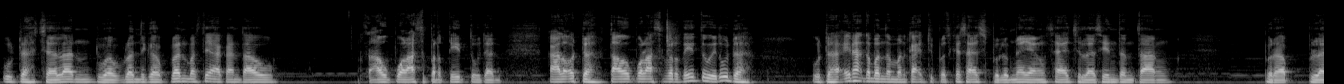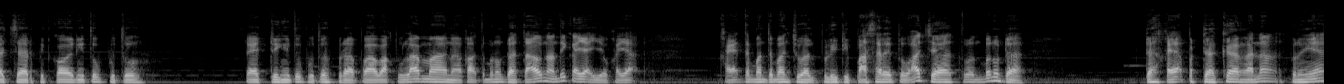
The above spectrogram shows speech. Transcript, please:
udah jalan dua bulan tiga bulan pasti akan tahu tahu pola seperti itu. Dan kalau udah tahu pola seperti itu itu udah udah enak teman-teman. Kayak di podcast saya sebelumnya yang saya jelasin tentang berapa belajar Bitcoin itu butuh trading itu butuh berapa waktu lama. Nah kalau teman udah tahu nanti kayak yo kayak kayak teman-teman jual beli di pasar itu aja teman-teman udah udah kayak pedagang karena sebenarnya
